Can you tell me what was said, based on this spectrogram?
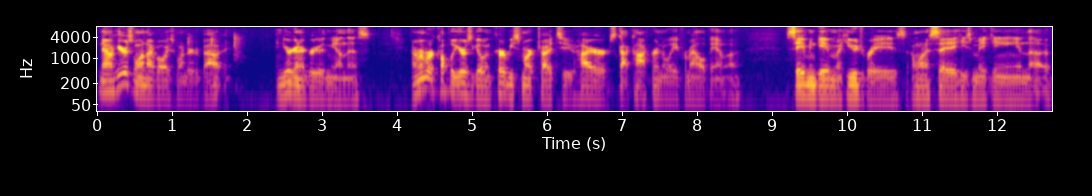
Now, here's one I've always wondered about, and you're gonna agree with me on this. I remember a couple years ago when Kirby Smart tried to hire Scott Cochran away from Alabama. Saban gave him a huge raise. I want to say he's making in the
